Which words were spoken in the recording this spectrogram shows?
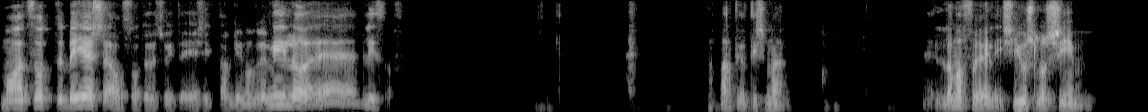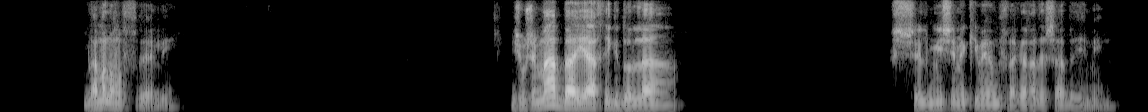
ומועצות ביש"ע עושות איזושהי התארגנות ומי לא, אה, בלי סוף. אמרתי לו, תשמע, לא מפריע לי, שיהיו שלושים, למה לא מפריע לי? משום שמה הבעיה הכי גדולה של מי שמקים היום מפלגה חדשה בימין?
